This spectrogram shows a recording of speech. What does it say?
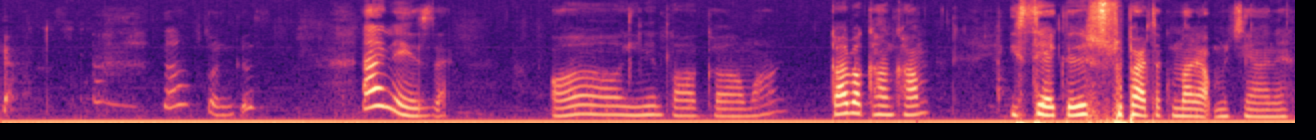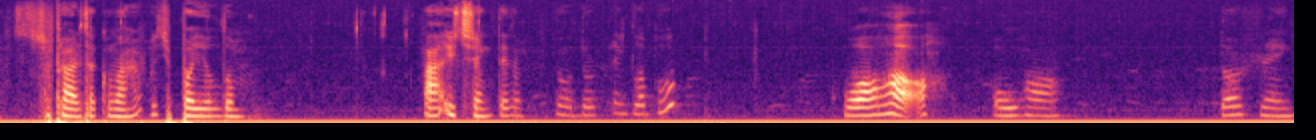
ya. ne yaptın kız? Her neyse. Aa yine lagama. Galiba kankam istekleri süper takımlar yapmış yani. Süper takımlar yapmış. Bayıldım. Aa üç renk dedim. Yo dört renk la bu. Oha. Oha. Dört renk.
